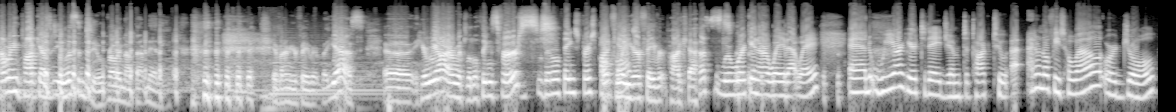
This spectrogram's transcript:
How many podcasts do you listen to? Probably not that many. if I'm your favorite, but yes, uh, here we are with Little Things First. Little Things First podcast. Hopefully, your favorite podcast. We're working our way that way, and we are here today, Jim, to talk to. I, I don't know if he's Joel or Joel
